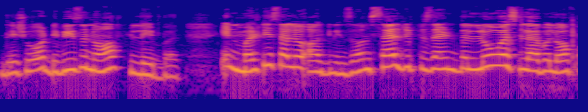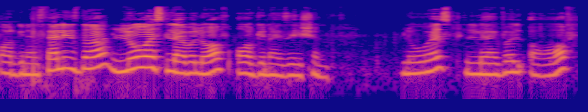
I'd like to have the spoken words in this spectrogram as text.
They show division of labor. In multicellular organisms, cell represent the lowest level of organization. Cell is the lowest level of organization lowest level of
